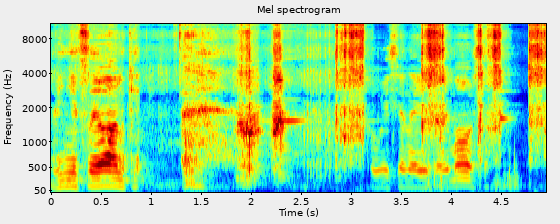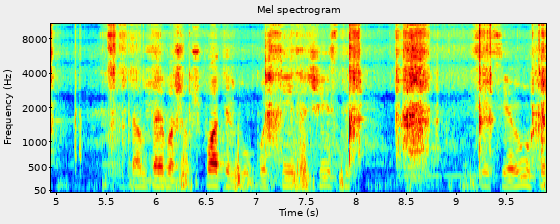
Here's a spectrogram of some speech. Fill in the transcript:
венеціанки. Колись я нею займався. Там треба, щоб шпатель був постійно чистий. Всі ці рухи.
